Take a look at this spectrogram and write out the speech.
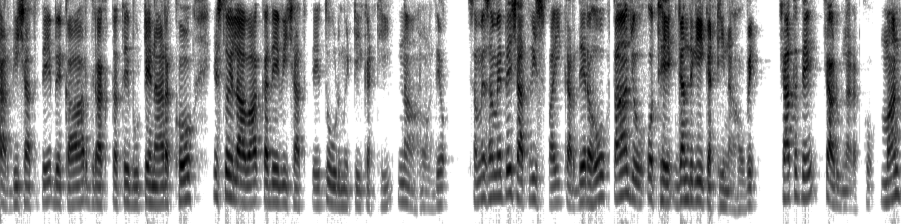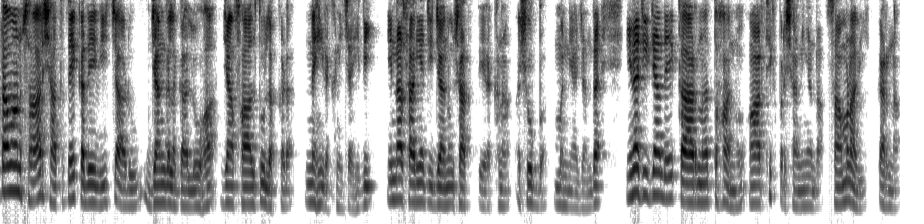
ਘਰ ਦੀ ਛੱਤ ਤੇ ਬੇਕਾਰ ਦਰਖਤ ਅਤੇ ਬੂਟੇ ਨਾ ਰੱਖੋ। ਇਸ ਤੋਂ ਇਲਾਵਾ ਕਦੇ ਵੀ ਛੱਤ ਤੇ ਧੂੜ ਮਿੱਟੀ ਇਕੱਠੀ ਨਾ ਹੋਣ ਦਿਓ। ਸਮੇਂ-ਸਮੇਂ ਤੇ ਛੱਤ ਦੀ ਸਫ਼ਾਈ ਕਰਦੇ ਰਹੋ ਤਾਂ ਜੋ ਉੱਥੇ ਗੰਦਗੀ ਇਕੱਠੀ ਨਾ ਹੋਵੇ। ਛੱਤ ਤੇ ਝਾੜੂ ਨਾ ਰੱਖੋ। ਮਾਨਤਾਵਾਂ ਅਨੁਸਾਰ ਛੱਤ ਤੇ ਕਦੇ ਵੀ ਝਾੜੂ, ਜੰਗ ਲੱਗਾ ਲੋਹਾ ਜਾਂ ਫਾਲਤੂ ਲੱਕੜ ਨਹੀਂ ਰੱਖਣੀ ਚਾਹੀਦੀ। ਇਹਨਾਂ ਸਾਰੀਆਂ ਚੀਜ਼ਾਂ ਨੂੰ ਛੱਤ ਤੇ ਰੱਖਣਾ ਅਸ਼ੁਭ ਮੰਨਿਆ ਜਾਂਦਾ ਹੈ। ਇਹਨਾਂ ਚੀਜ਼ਾਂ ਦੇ ਕਾਰਨ ਤੁਹਾਨੂੰ ਆਰਥਿਕ ਪਰੇਸ਼ਾਨੀਆਂ ਦਾ ਸਾਹਮਣਾ ਵੀ ਕਰਨਾ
